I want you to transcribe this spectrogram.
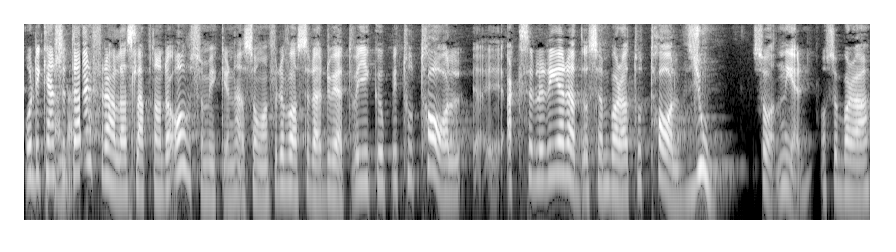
Och det är kanske därför alla slappnade av så mycket den här sommaren. För det var sådär, du vet, vi gick upp i total, eh, accelererade och sen bara total, jo, så ner. Och så bara...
